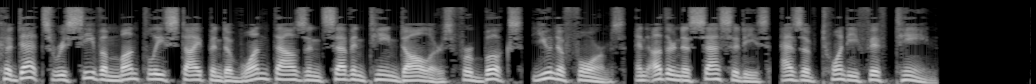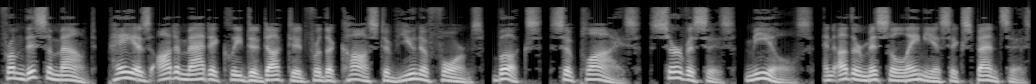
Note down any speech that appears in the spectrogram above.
Cadets receive a monthly stipend of $1,017 for books, uniforms, and other necessities, as of 2015. From this amount, pay is automatically deducted for the cost of uniforms, books, supplies, services, meals, and other miscellaneous expenses.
